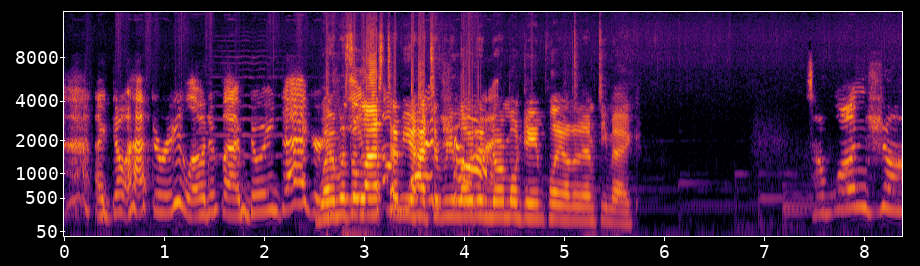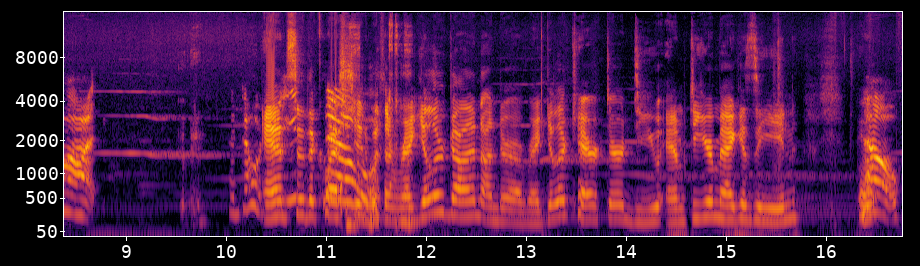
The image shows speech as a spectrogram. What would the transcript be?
I don't have to reload if I'm doing daggers. When was the last time you had to reload in normal gameplay on an empty mag? It's a one shot. I don't Answer the question to. with a regular gun under a regular character. Do you empty your magazine? Or- no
